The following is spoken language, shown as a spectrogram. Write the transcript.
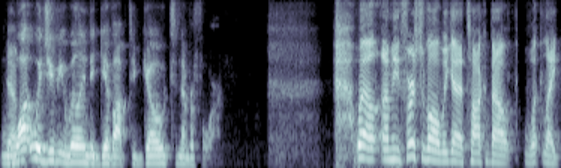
Yep. What would you be willing to give up to go to number 4? Well, I mean, first of all, we got to talk about what like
